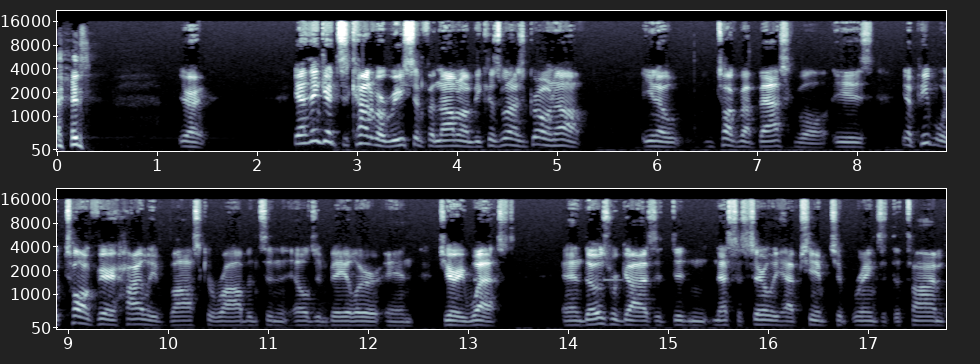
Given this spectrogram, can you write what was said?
Right. Yeah, I think it's kind of a recent phenomenon because when I was growing up, you know, talk about basketball is you know people would talk very highly of Oscar Robertson and Elgin Baylor and Jerry West, and those were guys that didn't necessarily have championship rings at the time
